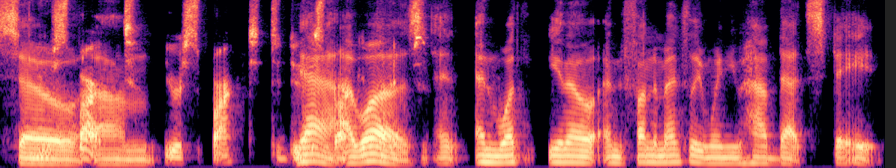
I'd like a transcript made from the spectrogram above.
So you're sparked. Um, you're sparked to do. Yeah, I was, and and what you know, and fundamentally, when you have that state,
